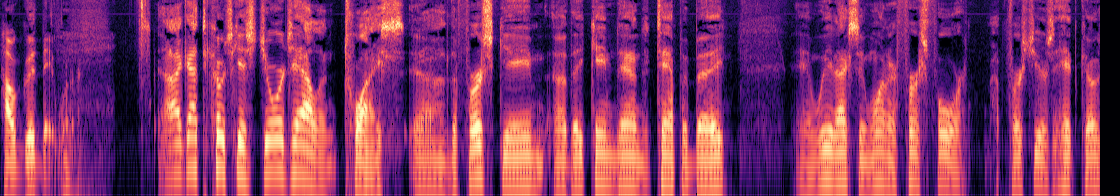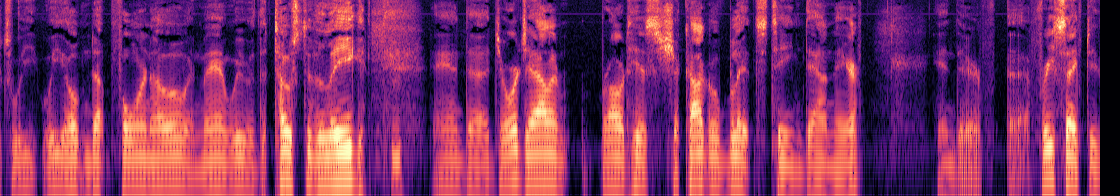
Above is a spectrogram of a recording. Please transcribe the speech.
how good they were? I got to coach against George Allen twice. Uh, the first game, uh, they came down to Tampa Bay, and we had actually won our first four. My first year as a head coach, we, we opened up 4 and 0, and man, we were the toast of the league. And uh, George Allen brought his Chicago Blitz team down there, and their uh, free safety,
